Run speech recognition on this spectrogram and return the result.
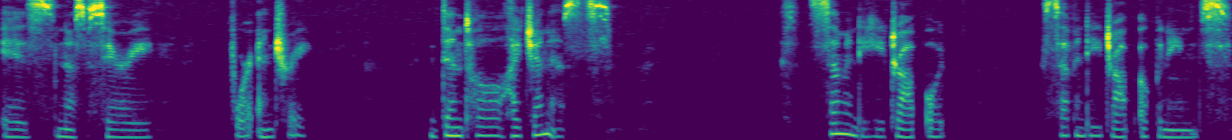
is necessary for entry. Dental hygienists. 70 job 70 job openings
